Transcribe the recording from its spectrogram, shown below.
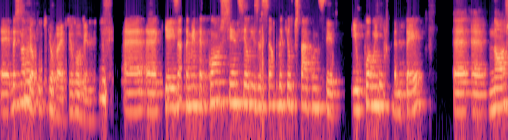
é, deixa não te preocupes que eu vejo, eu vou ver. Uh, que é exatamente a consciencialização daquilo que está a acontecer. E o quão importante é nós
